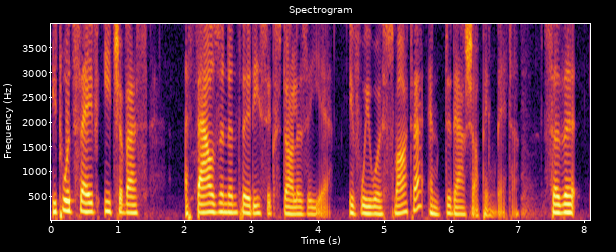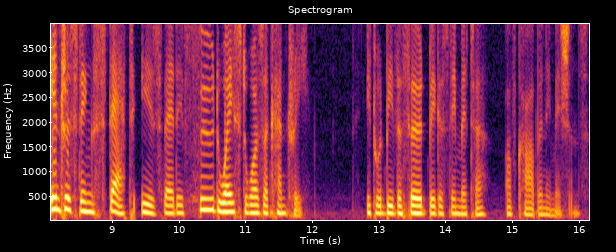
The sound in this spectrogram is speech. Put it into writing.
It would save each of us $1,036 a year if we were smarter and did our shopping better. So, the interesting stat is that if food waste was a country, it would be the third biggest emitter of carbon emissions.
